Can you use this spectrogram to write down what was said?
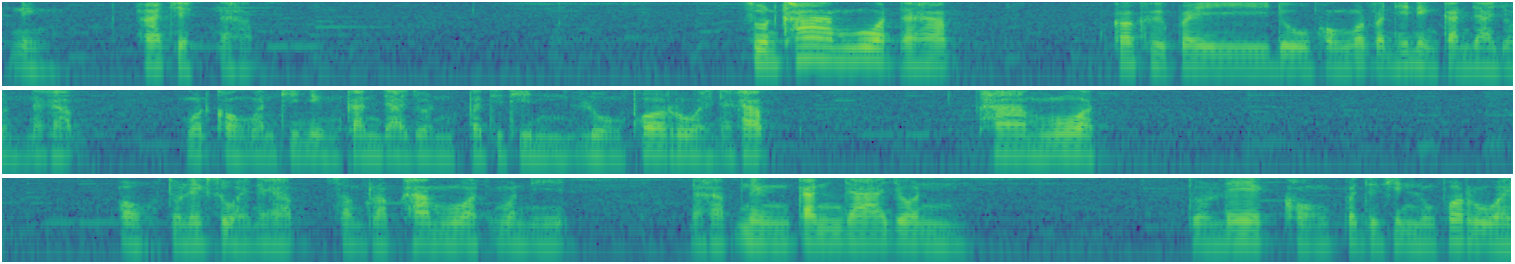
1571 57 นะครับ ส่วนข้ามงวดนะครับ ก็คือไปดูของงวดวันที่ 1 กันยายนนะครับ งวดของวันที่ 1 กันยายนปฏิทินหลวงพ่อรวยนะครับ ข้ามงวด โอ้ตัวเลขสวยนะครับสำหรับข้ามงวดวันนี้นะครับ1กันยายน ตัวเลขของปฏิทินหลวงพ่อรวย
